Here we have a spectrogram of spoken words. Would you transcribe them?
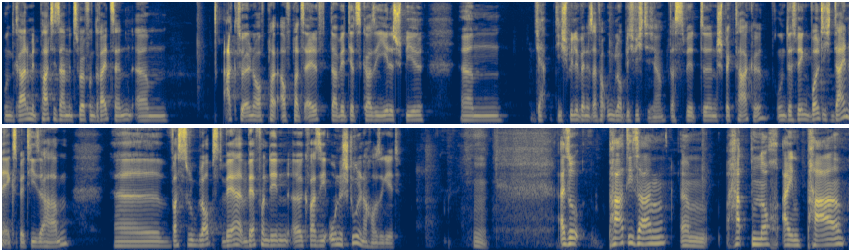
Und gerade mit Partisan mit 12 und 13, ähm, aktuell noch auf, Pla auf Platz 11, da wird jetzt quasi jedes Spiel ähm, ja, die Spiele werden jetzt einfach unglaublich wichtig. Ja. Das wird äh, ein Spektakel. Und deswegen wollte ich deine Expertise haben, äh, was du glaubst, wer, wer von denen äh, quasi ohne Stuhl nach Hause geht. Hm. Also, Partisan ähm, hat noch ein paar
